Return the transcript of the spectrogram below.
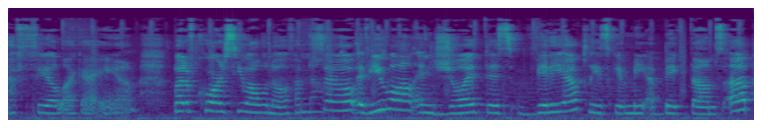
I feel like I am. But of course, you all will know if I'm not. So if you all enjoyed this video, please give me a big thumbs up.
